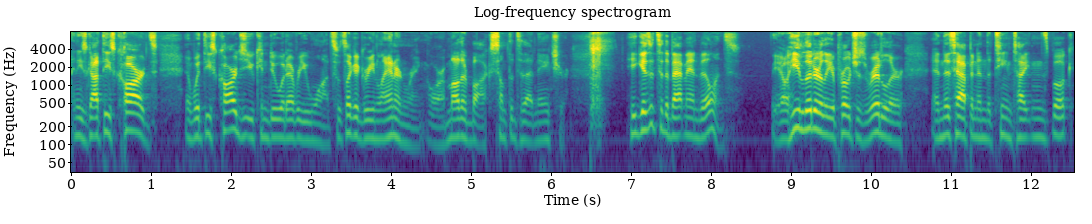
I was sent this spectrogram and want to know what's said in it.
and he's got these cards and with these cards you can do whatever you want. So it's like a green lantern ring or a mother box something to that nature. He gives it to the batman villains. You know he literally approaches riddler and this happened in the teen titans book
